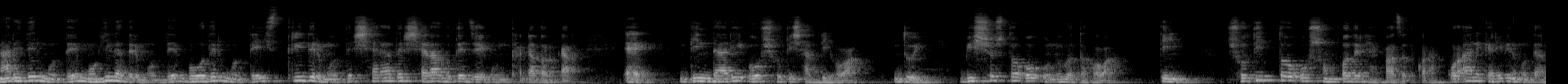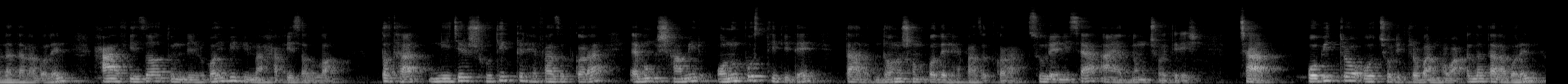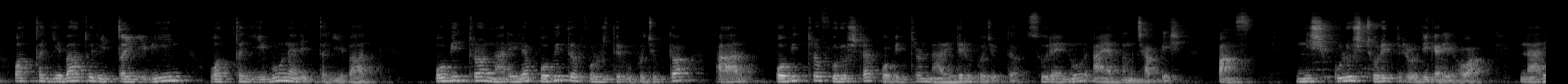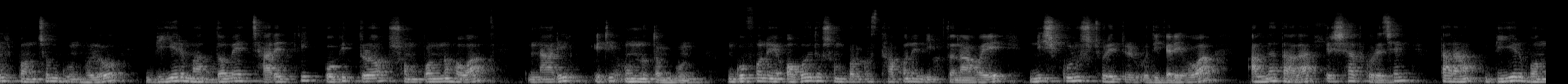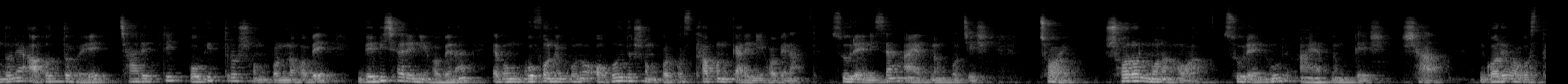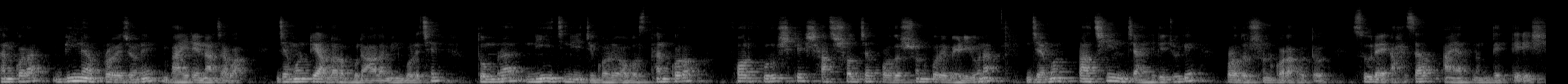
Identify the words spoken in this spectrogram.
নারীদের মধ্যে, মহিলাদের মধ্যে, বউদের মধ্যে, স্ত্রীদের মধ্যে সেরাদের সেরা হতে যে গুণ থাকা দরকার। এক, দিনদারি ও সতীসাধ্যী হওয়া। দুই, বিশ্বস্ত ও অনুগত হওয়া। তিন, সতীত্ব ও সম্পদের হেফাজত করা। কোরআনে কারিমের মধ্যে আল্লাহ তালা বলেন, হাফিজাতুন লিল গয়বি বিমা হাফিজ আল্লাহ তথা নিজের সতীত্বের হেফাজত করা এবং স্বামীর অনুপস্থিতিতে তার ধনসম্পদের হেফাজত করা। সুরে নিসা, আয়াত নং ছয়ত্রিশ। চার পবিত্র ও চরিত্রবান হওয়া। আল্লাহ তালা বলেন অত্তয়িবাতুল ইত্তয়িবিন অত্তয়িবুন আল ইত্তয়িবাত পবিত্র নারীরা পবিত্র পুরুষদের উপযুক্ত আর পবিত্র পুরুষরা পবিত্র নারীদের উপযুক্ত। সুরে নূর, আয়াত নং ছাব্বিশ। পাঁচ, নিষ্কুলুষ চরিত্রের অধিকারী হওয়া। নারীর পঞ্চম গুণ হল বিয়ের মাধ্যমে চারিত্রিক পবিত্র সম্পন্ন হওয়া। নারীর এটি অন্যতম গুণ। গোপনে অবৈধ সম্পর্ক স্থাপনে লিপ্ত না হয়ে নিষ্কুলুষ চরিত্রের অধিকারী হওয়া আল্লাহ তাআলা ইরশাদ করেছেন। তারা বিয়ের বন্ধনে আবদ্ধ হয়ে চারিত্রিক পবিত্র সম্পন্ন হবে, বেবিচারিণী হবে না এবং গোপনে কোনো অবৈধ সম্পর্ক স্থাপনকারিণী হবে না। সুরে নিসা আয়াত নং পঁচিশ। ছয়, সরল মনা হওয়া, সুরে নূর আয়াত নং তেইশ। সাত, গড়ে অবস্থান করা, বিনা প্রয়োজনে বাইরে না যাওয়া। যেমনটি আল্লাহ রবুল আলমিন বলেছেন তোমরা নিজ নিজ ঘরে অবস্থান করো। ফর পুরুষকে সাজসজ্জা প্রদর্শন করে বেরিও না, যেমন প্রাচীন জাহিরি যুগে প্রদর্শন করা হতো। সুরে আহজাব আয়াত নং তেত্রিশ।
